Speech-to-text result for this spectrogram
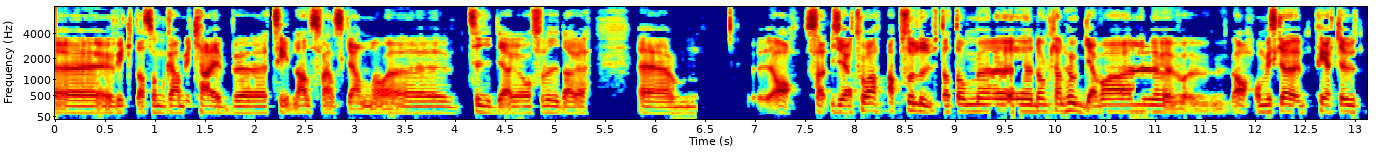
eh, riktats om Rami Kaib eh, till allsvenskan och, eh, tidigare och så vidare. Ehm, ja, så jag tror absolut att de, eh, de kan hugga. Vad, eh, ja, om vi ska peka ut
